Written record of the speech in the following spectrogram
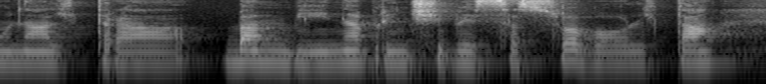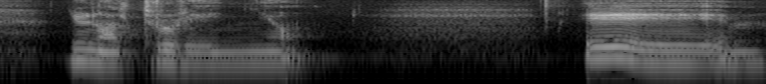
un'altra bambina, principessa a sua volta, di un altro regno. E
